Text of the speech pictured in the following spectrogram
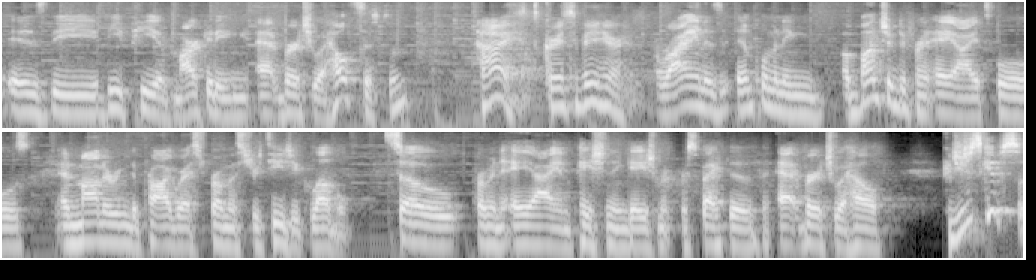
is the VP of Marketing at Virtua Health System. Hi, it's great to be here. Ryan is implementing a bunch of different AI tools and monitoring the progress from a strategic level. So, from an AI and patient engagement perspective at Virtua Health, could you just give us,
